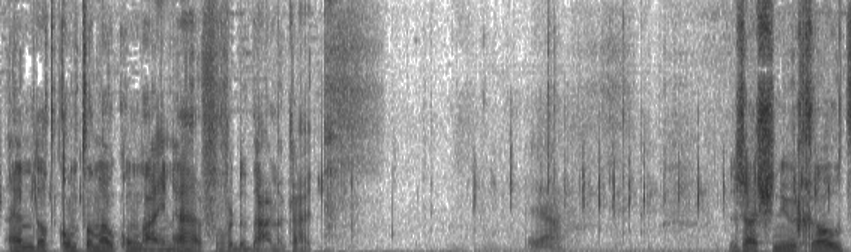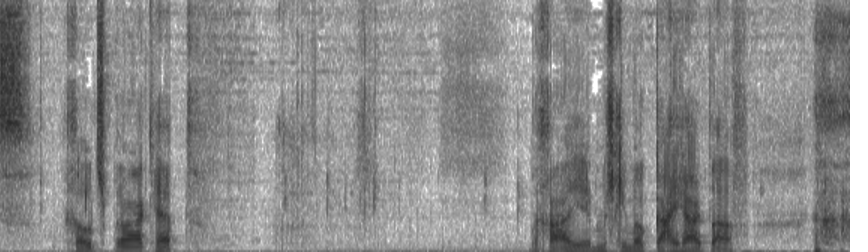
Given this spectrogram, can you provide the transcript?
En dat komt dan ook online, hè? Even voor de duidelijkheid. Ja. Dus als je nu groot, grootspraak hebt, dan ga je misschien wel keihard af.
